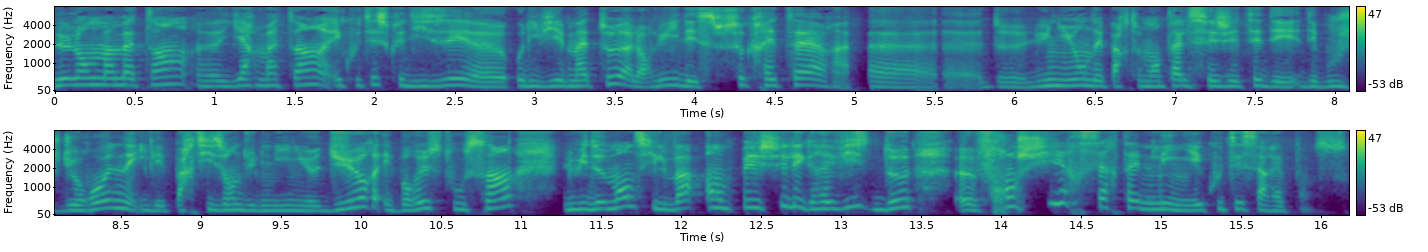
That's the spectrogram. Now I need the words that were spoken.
Le lendemain matin, euh, hier matin, écoutez ce que disait euh, Olivier Matteux. Alors lui, il est secrétaire euh, de l'Union départementale CGT des, des Bouches-du-Rhône. Il est partisan d'une ligne dure. Et Bruce Toussaint lui demande s'il va empêcher les grévistes de franchir certaines lignes. Écoutez sa réponse.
